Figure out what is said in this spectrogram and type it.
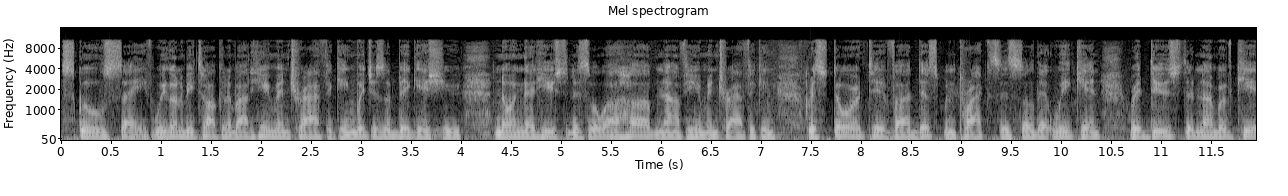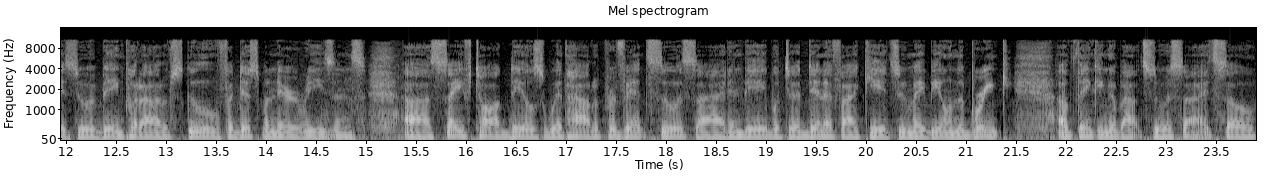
schools safe. We're going to be talking about human trafficking, which is a big issue, knowing that Houston is a hub now for human trafficking, restorative uh, discipline practices so that we can reduce the number of kids who are being put out of school for disciplinary reasons. Uh, Safe Talk deals with how to prevent suicide and be able to identify kids who may be on the brink of thinking about suicide. So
